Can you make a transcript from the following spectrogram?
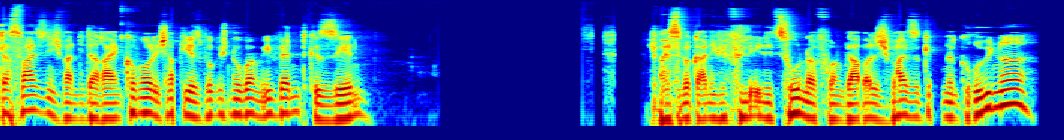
Das weiß ich nicht, wann die da reinkommen, weil ich habe die jetzt wirklich nur beim Event gesehen. Ich weiß aber gar nicht, wie viele Editionen davon gab. Also ich weiß, es gibt eine grüne,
